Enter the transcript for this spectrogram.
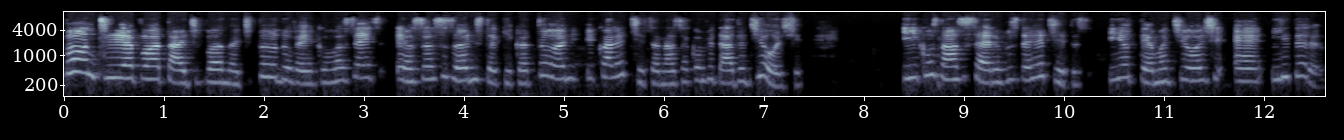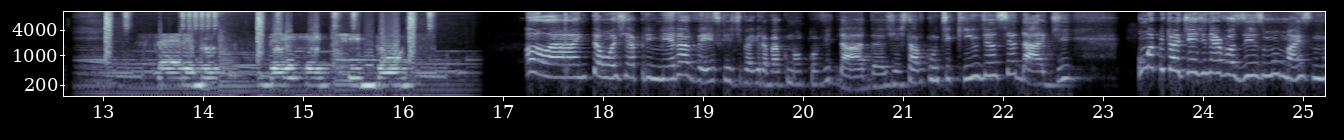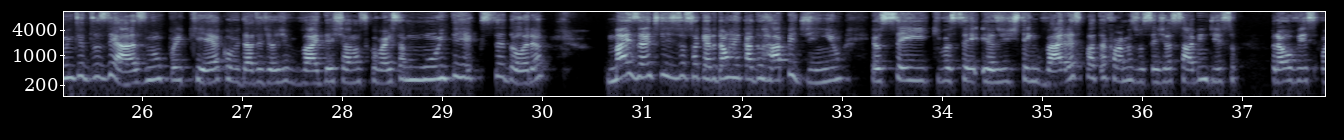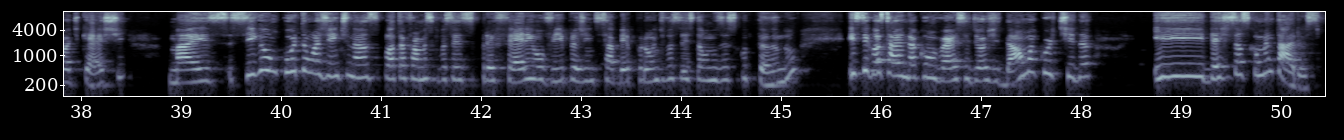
Bom dia, boa tarde, boa noite, tudo bem com vocês? Eu sou a Suzane, estou aqui com a Tuane e com a Letícia, nossa convidada de hoje. E com os nossos cérebros derretidos. E o tema de hoje é liderança. Cérebros derretidos. Olá, então hoje é a primeira vez que a gente vai gravar com uma convidada. A gente estava com um tiquinho de ansiedade uma pitadinha de nervosismo, mas muito entusiasmo, porque a convidada de hoje vai deixar nossa conversa muito enriquecedora. Mas antes disso, eu só quero dar um recado rapidinho. Eu sei que você, a gente tem várias plataformas, vocês já sabem disso, para ouvir esse podcast. Mas sigam, curtam a gente nas plataformas que vocês preferem ouvir, para a gente saber por onde vocês estão nos escutando. E se gostarem da conversa de hoje, dá uma curtida e deixe seus comentários.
